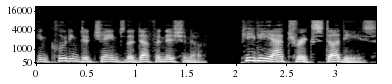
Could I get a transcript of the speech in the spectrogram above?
including to change the definition of "'pediatric studies'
